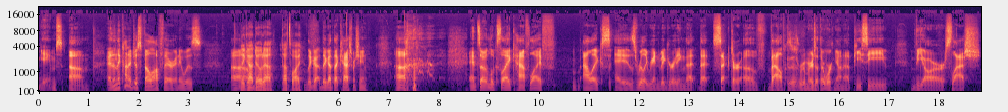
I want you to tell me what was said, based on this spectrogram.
games. Um, and then they kind of just fell off there, and it was uh, They got Dota, that's why. they got they got that cash machine, uh, and so it looks like Half Life Alyx is really reinvigorating that that sector of Valve because there's rumors that they're working on a PC VR slash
